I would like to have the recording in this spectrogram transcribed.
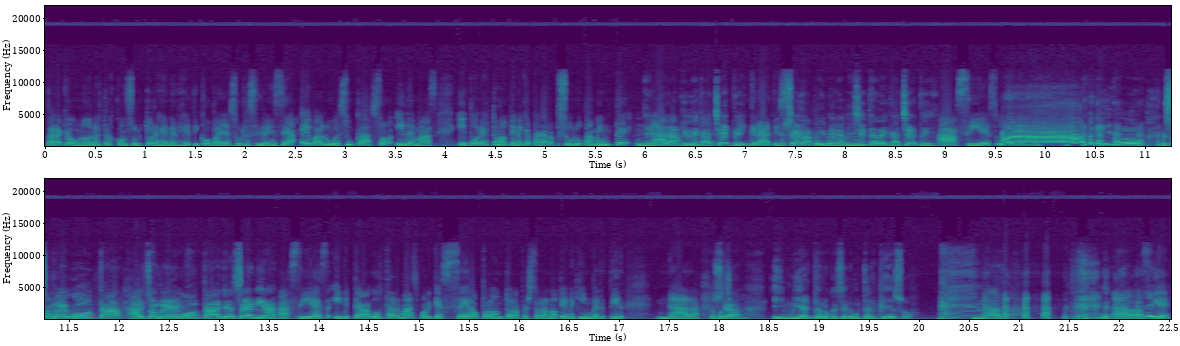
para que uno de nuestros consultores energéticos vaya a su residencia, evalúe su caso y demás, y por esto no tiene que pagar absolutamente Es nada. gratis de cachete. Es gratis. O sea, la primera visita de cachete. Así es. Amigo, eso me gusta, eso me es. gusta, Yesenia. Así es, y te va a gustar más porque es cero pronto. La persona no tiene que invertir nada. O Mucha- sea, invierte lo que se le gusta el queso. Nada. Ah, así es.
